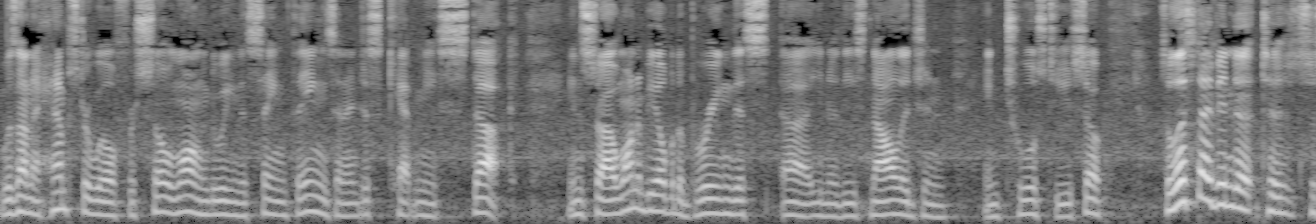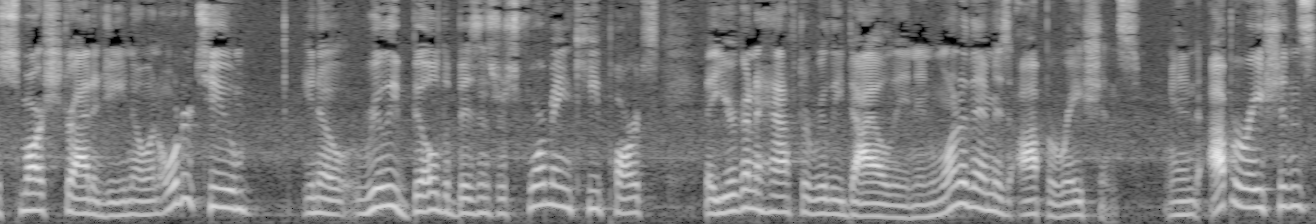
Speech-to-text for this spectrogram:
was on a hamster wheel for so long doing the same things and it just kept me stuck. And so I want to be able to bring this, uh, you know, these knowledge and, and tools to you. So, so let's dive into to, to smart strategy. You know, in order to you know, really build a business, there's four main key parts that you're going to have to really dial in. And one of them is operations. And operations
